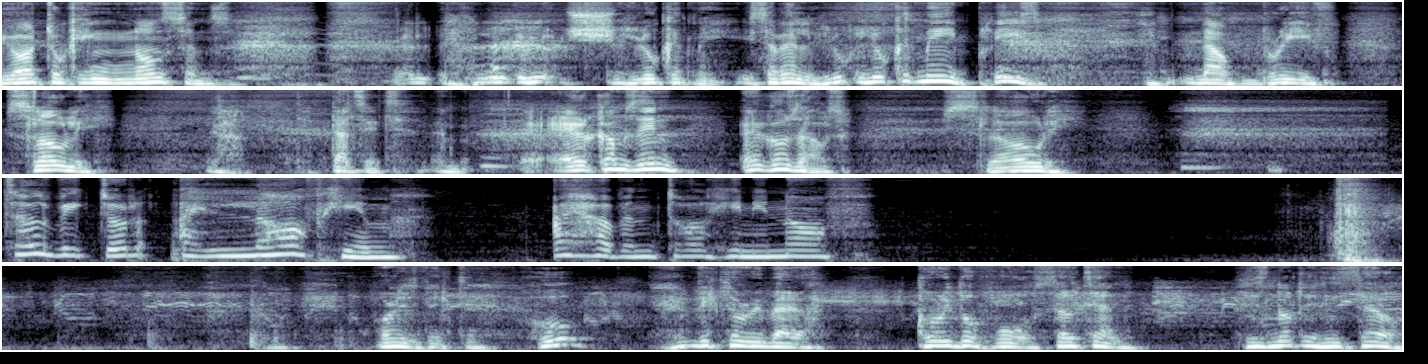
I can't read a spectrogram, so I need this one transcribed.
You are talking nonsense. Look at me. Isabel, look, look at me, please. Now, breathe. Slowly. That's it. Air comes in, air goes out. Slowly. Tell Victor I love him. I haven't told him enough. Where is Victor? Who? Victor Rivera. Corridor 4, cell 10. He's not in his cell.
